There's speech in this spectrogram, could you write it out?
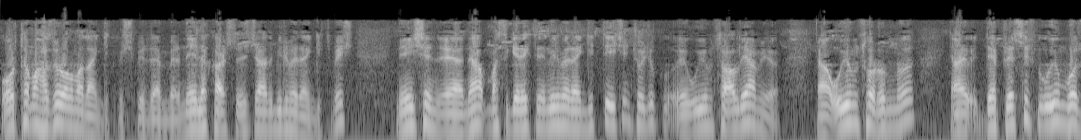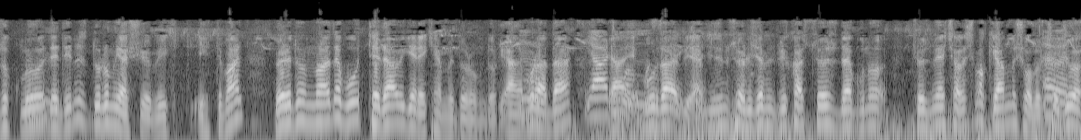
ortama hazır olmadan gitmiş birdenbire. Neyle karşılaşacağını bilmeden gitmiş. Ne için e, ne yapması gerektiğini bilmeden gittiği için çocuk e, uyum sağlayamıyor. Yani uyum sorunlu yani depresif bir uyum bozukluğu dediğimiz durum yaşıyor büyük ihtimal. Böyle durumlarda bu tedavi gereken bir durumdur. Yani Hı. burada Yardım yani burada gerekiyor. bizim söyleyeceğimiz birkaç sözle bunu çözmeye çalışmak yanlış olur. Evet. Çocuğu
